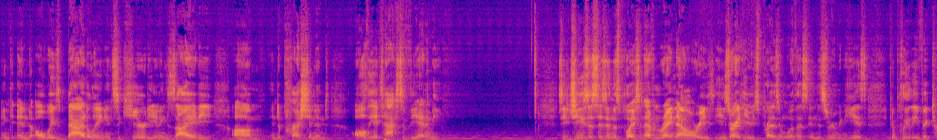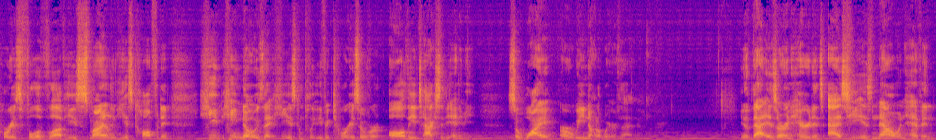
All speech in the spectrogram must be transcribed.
and, and always battling insecurity and anxiety um, and depression and all the attacks of the enemy. See, Jesus is in this place in heaven right now, or he's, he's right here. He's present with us in this room, and he is completely victorious, full of love. He is smiling. He is confident. He, he knows that he is completely victorious over all the attacks of the enemy. So why are we not aware of that? You know, that is our inheritance as he is now in heaven.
